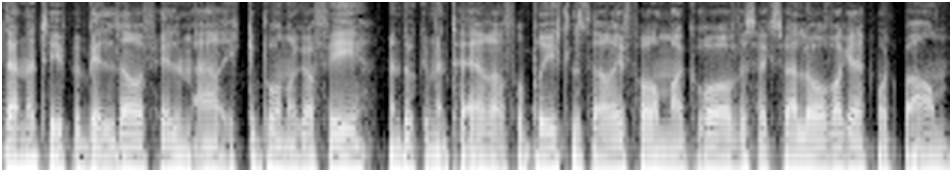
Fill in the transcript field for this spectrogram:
denne type bilder og film er ikke pornografi, men dokumenterer forbrytelser i form av grove seksuelle overgrep mot barn.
